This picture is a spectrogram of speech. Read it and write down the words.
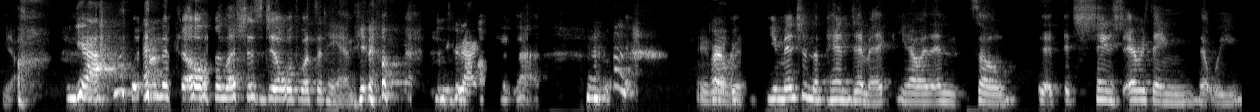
you know yeah. on the shelf and let's just deal with what's at hand you know? Exactly. That right, you mentioned the pandemic, you know, and, and so it, it's changed everything that we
